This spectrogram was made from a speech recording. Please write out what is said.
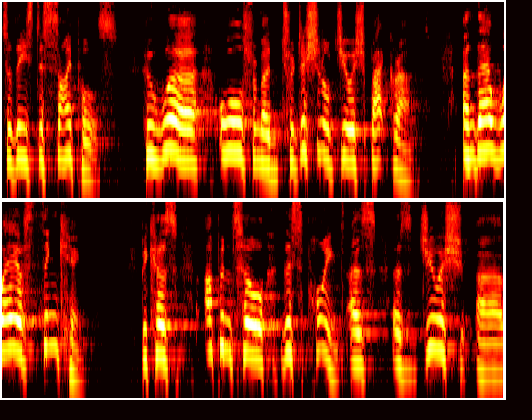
to these disciples who were all from a traditional Jewish background and their way of thinking. Because up until this point, as, as Jewish, uh,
